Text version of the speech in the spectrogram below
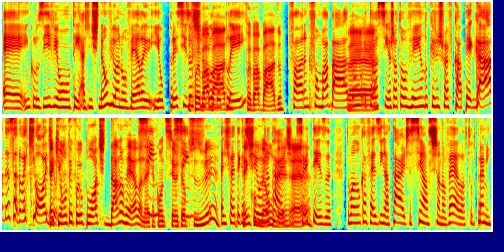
É, inclusive, ontem a gente não viu a novela e eu preciso Foi assistir no babado. Globoplay. Foi babado. Falaram que foi um babado. É. Então, assim, eu já tô vendo que a gente vai ficar pegada. Essa não é que ódio. É que ontem foi o plot da novela, né? Sim, que aconteceu, então eu preciso ver. A gente vai ter que Tem assistir como hoje à não ver, tarde, é. certeza. Tomando um cafezinho à tarde, assim, ó, assistindo a novela, tudo pra mim.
